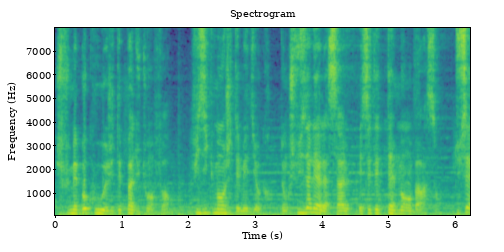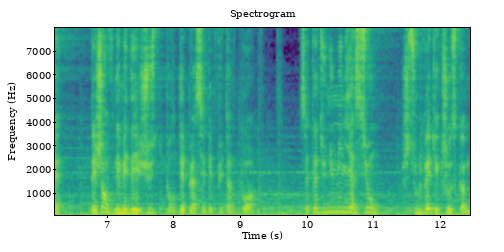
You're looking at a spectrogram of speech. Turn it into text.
je fumais beaucoup et j'étais pas du tout en forme. Physiquement, j'étais médiocre. Donc je suis allé à la salle et c'était tellement embarrassant. Tu sais, des gens venaient m'aider juste pour déplacer des putains de poids. C'était une humiliation. Je soulevais quelque chose comme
